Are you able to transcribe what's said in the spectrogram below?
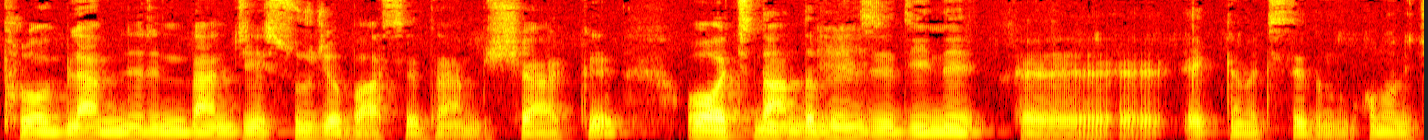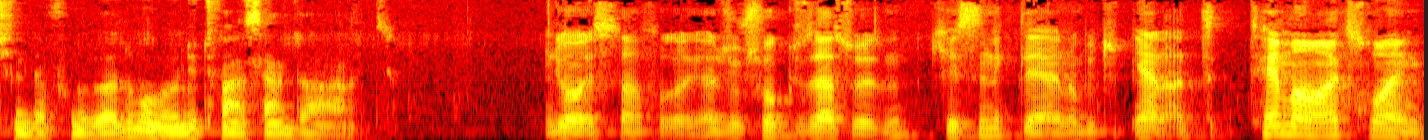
problemlerinden cesurca bahseden bir şarkı. O açıdan da benzediğini e, eklemek istedim. Onun için lafını böldüm ama lütfen sen devam et. Yo estağfurullah. Yani çok, çok güzel söyledin. Kesinlikle yani. Bütün, yani tema olarak Swan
